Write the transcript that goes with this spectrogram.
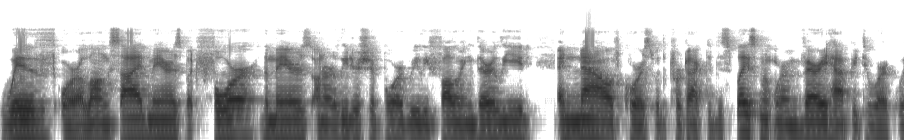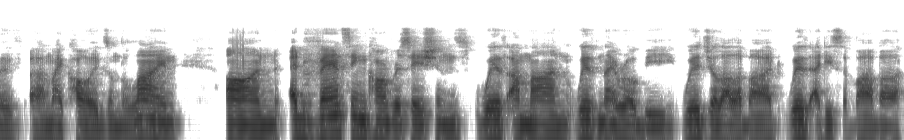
with or alongside mayors, but for the mayors on our leadership board, really following their lead. And now, of course, with protracted displacement, where I'm very happy to work with uh, my colleagues on the line on advancing conversations with Amman, with Nairobi, with Jalalabad, with Addis Ababa,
